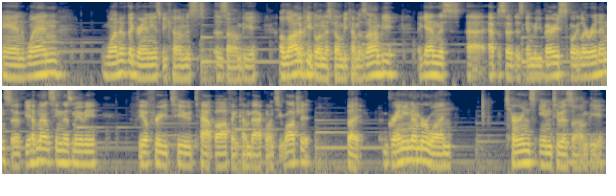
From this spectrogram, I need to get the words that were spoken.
and when one of the grannies becomes a zombie, a lot of people in this film become a zombie. Again, this uh, episode is going to be very spoiler ridden, so if you have not seen this movie, feel free to tap off and come back once you watch it. But Granny number one turns into a zombie,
